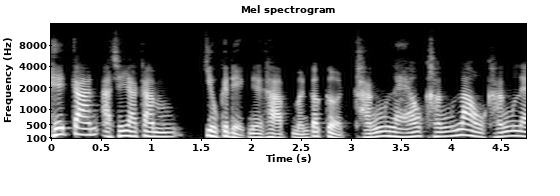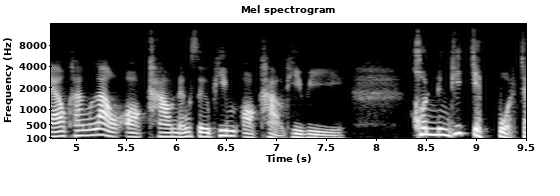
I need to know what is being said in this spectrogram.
เหตุการณ์อาชญากรรมเกี่ยวกับเด็กเนี่ยครับมันก็เกิดครั้งแล้วครั้งเล่า ครั้งแล้วครั้งเล่าออกข่าวหนังสือพิมพ์ออกข่าวทีวี คนหนึ่งที่เจ็บปวดใจ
